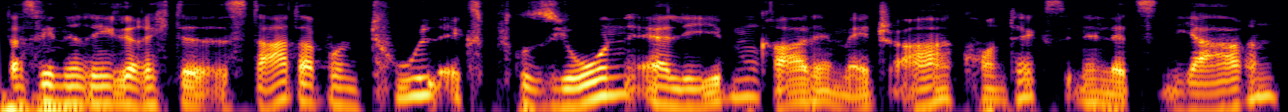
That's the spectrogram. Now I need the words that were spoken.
dass wir eine regelrechte Startup- und Tool-Explosion erleben, gerade im HR-Kontext in den letzten Jahren.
